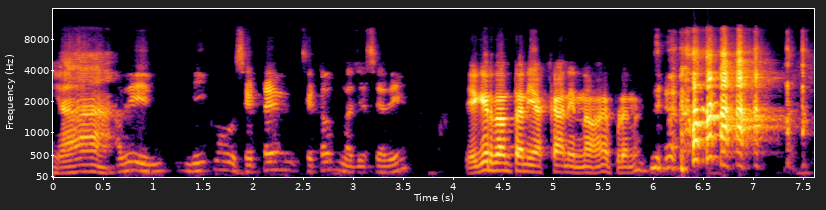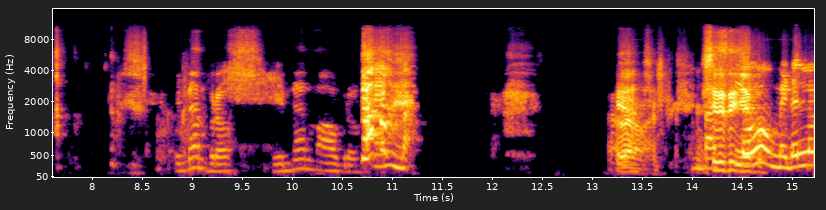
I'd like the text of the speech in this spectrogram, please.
యా. అది నీకు సెట్ అయి సెట్ అవుతుందా చేసి అది? ఎగిరిదంతా నీ అక్క అని విన్నావా ఎప్పుడైనా? విన్నాను బ్రో విన్నాను మా బ్రో. శృతి. మిడిల్లో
